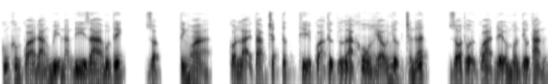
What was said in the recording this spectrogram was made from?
cũng không quá đáng bị nặn đi ra bốn tích, giọt, tinh hoa, còn lại tạp chất tức thì quả thực là khô héo nhược trần đất, gió thổi qua đều muốn tiêu tán.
